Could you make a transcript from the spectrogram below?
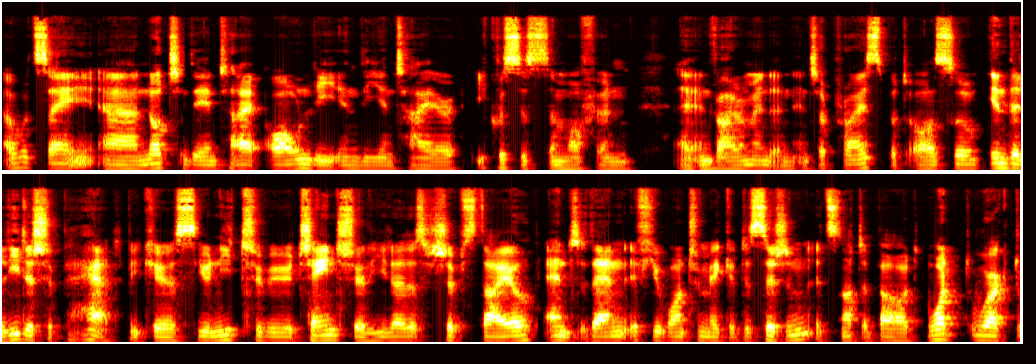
I would say, uh, not the entire, only in the entire ecosystem of an Uh, environment and enterprise, but also in the leadership head, because you need to change your leadership style. And then if you want to make a decision, it's not about what worked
